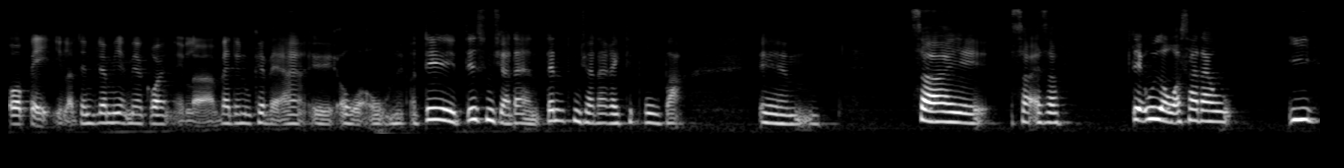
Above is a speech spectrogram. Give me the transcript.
opad, eller den bliver mere og mere grøn, eller hvad det nu kan være øh, over årene. Og det, det synes jeg, der er, den synes jeg, der er rigtig brugbar. Øhm, så, øh, så altså, derudover så er der jo i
